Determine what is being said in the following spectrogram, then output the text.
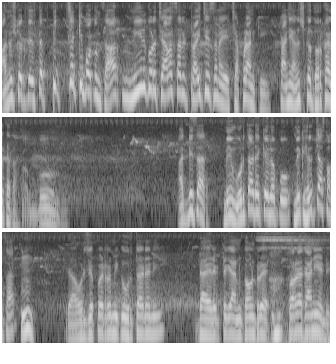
అనుష్కకు తెలిస్తే పిచ్చెక్కిపోతుంది సార్. నేను కూడా చాలాసార్లు ట్రై చేశానయ్యా చెప్పడానికి. కానీ అనుష్క దొరకాలి కదా. అబ్బో. అగ్ని సార్ మేము ఉడతాడెక్కేలోపు మీకు హెల్ప్ చేస్తాం సార్. ఎవరు చెప్పాడ్రా మీకు ఉరుతాడని? డైరెక్ట్గా ఎన్కౌంటరే. త్వరగా కానివ్వండి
